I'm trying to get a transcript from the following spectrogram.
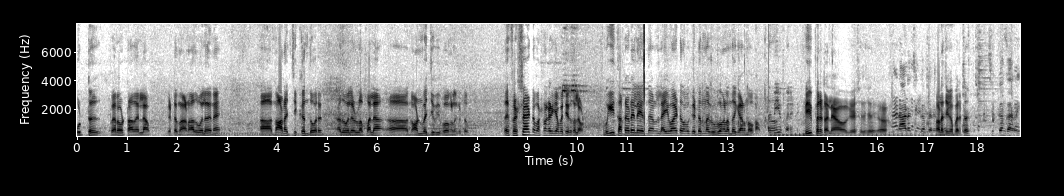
പുട്ട് പെറോട്ട അതെല്ലാം കിട്ടുന്നതാണ്. അതുപോലെ തന്നെ നാടൻ ചിക്കൻ തോരൻ അതുപോലെയുള്ള പല നോൺ വെജ് വിഭവങ്ങളും കിട്ടും. അത് ഫ്രഷായിട്ട് ഭക്ഷണം കഴിക്കാൻ പറ്റിയ ഒരു സ്ഥലമാണ്. അപ്പോൾ ഈ തട്ടടയിൽ എന്താണ് ലൈവായിട്ട് നമുക്ക് കിട്ടുന്ന വിഭവങ്ങൾ എന്തൊക്കെയാണെന്ന് നോക്കാം. ബീഫ് പെരട്ട് അല്ലേ? ആ ഓക്കെ ശരി ശരി. ആ. നാടൻ ചിക്കൻ പെരട്ട്. നാടൻ ചിക്കൻ പെരട്ട്. Chicken curry.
